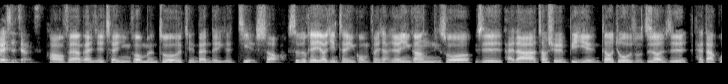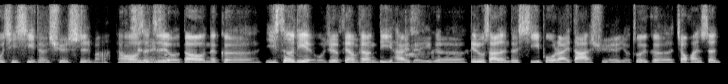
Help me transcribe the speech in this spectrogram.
概是这样子。好，非常感谢陈颖跟我们做简单的一个介绍，是不是可以邀请陈颖跟我们分享？因为你刚刚你说你是台大商学院毕业，但就我所知道你是台大国际系的学士嘛，然后甚至有到那个以色列，我觉得非常非常厉害的一个 耶路撒冷的希伯来大学有做一个交换生，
